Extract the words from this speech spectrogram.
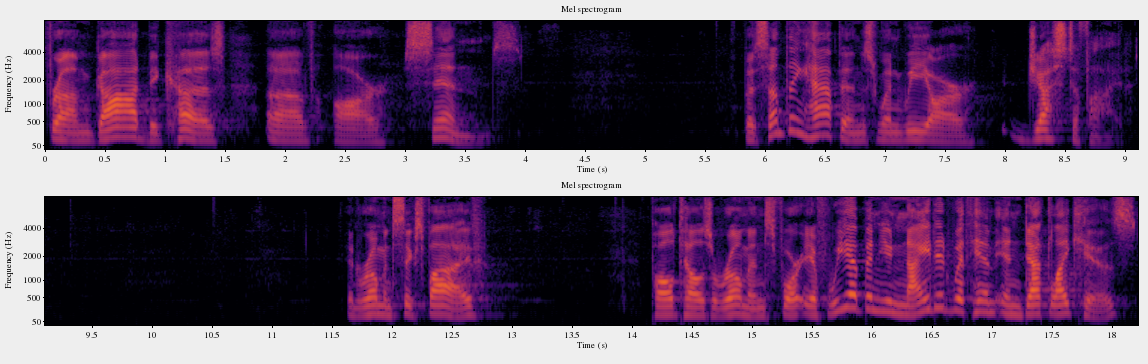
from God because of our sins. But something happens when we are justified in Romans 6 5, Paul tells the Romans, For if we have been united with him in death like his,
